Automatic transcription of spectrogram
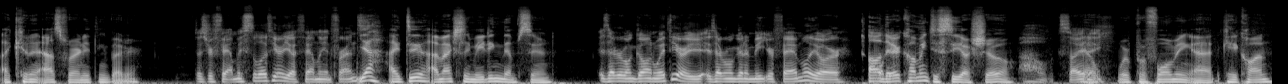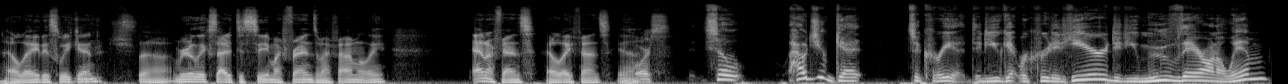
I couldn't ask for anything better. Does your family still live here? You have family and friends? Yeah, I do. I'm actually meeting them soon. Is everyone going with you, or is everyone going to meet your family, or? Oh, they're coming to see our show. Oh, exciting! Yeah, we're performing at KCON LA this weekend. So really excited to see my friends and my family, and our fans, LA fans. Yeah. Of course. So, how'd you get to Korea? Did you get recruited here? Did you move there on a whim?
